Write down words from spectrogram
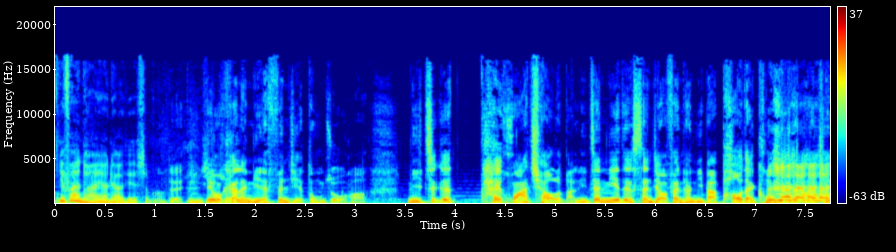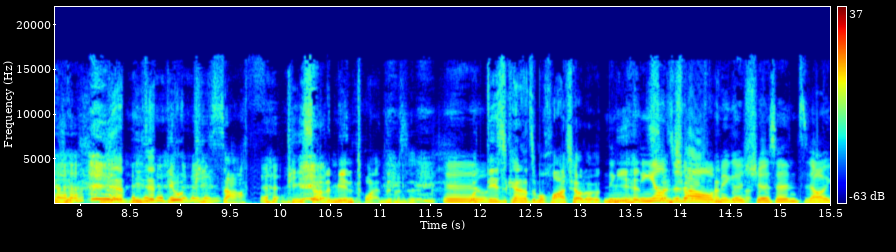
捏饭团要了解什么？对，因为我看了你的分解动作哈，你这个太花俏了吧？你在捏这个三角饭团，你把它抛在空中再把它接起来，你在你在丢披萨披萨的面团是不是？嗯我第一次看到这么花俏的捏。你要知道，我每个学生只要。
